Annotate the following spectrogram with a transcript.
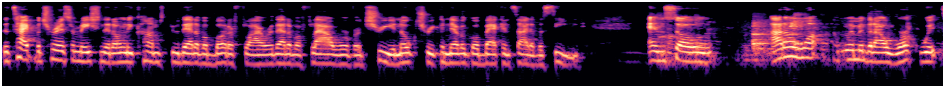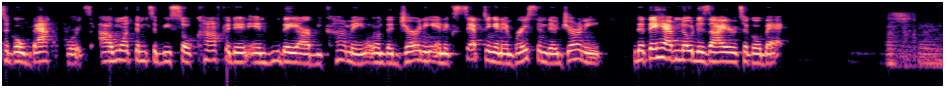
the type of transformation that only comes through that of a butterfly or that of a flower of a tree. An oak tree can never go back inside of a seed. And so I don't want the women that I work with to go backwards. I want them to be so confident in who they are becoming on the journey and accepting and embracing their journey that they have no desire to go back. That's good.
